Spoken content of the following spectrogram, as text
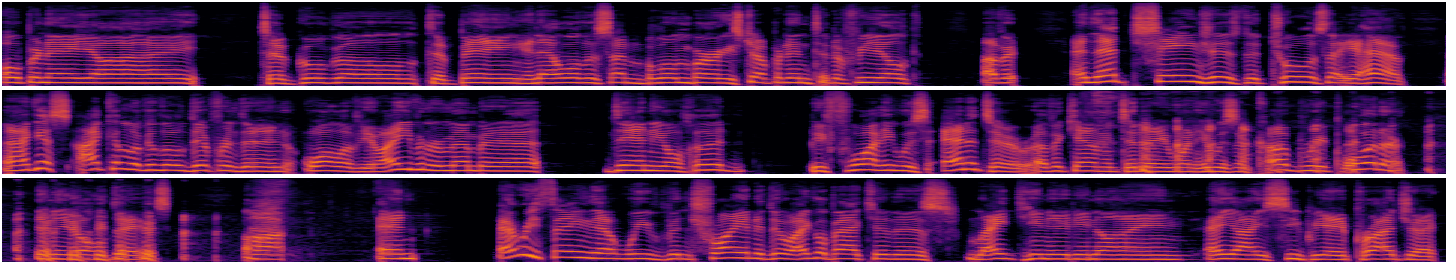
OpenAI to Google to Bing, and now all of a sudden Bloomberg is jumping into the field of it. And that changes the tools that you have. And I guess I can look a little different than all of you. I even remember uh, Daniel Hood before he was editor of Accounting Today when he was a Cub reporter in the old days. Uh, and everything that we've been trying to do, I go back to this 1989 AICPA project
